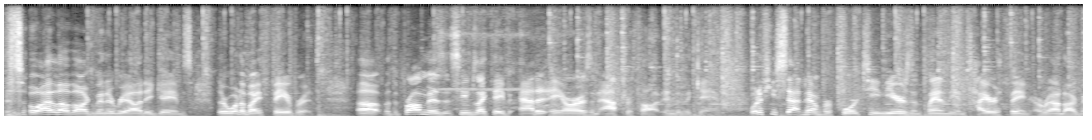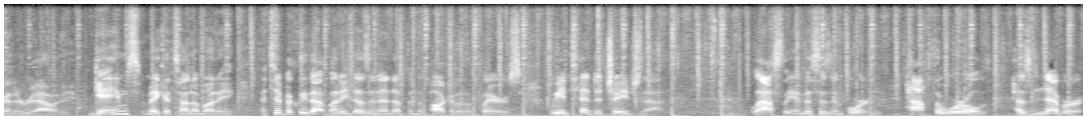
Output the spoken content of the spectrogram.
So I love augmented reality games. They're one of my favorites. Uh, but the problem is, it seems like they've added AR as an afterthought into the game. What if you sat down for 14 years and planned the entire thing around augmented reality? Games make a ton of money, and typically that money doesn't end up in the pocket of the players. We intend to change that. Lastly, and this is important, half the world has never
